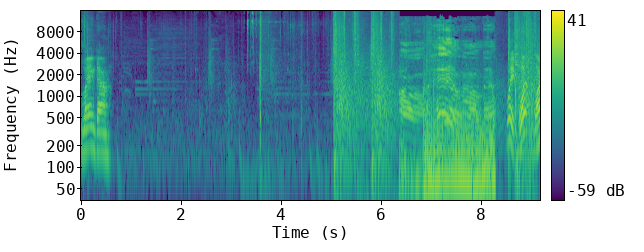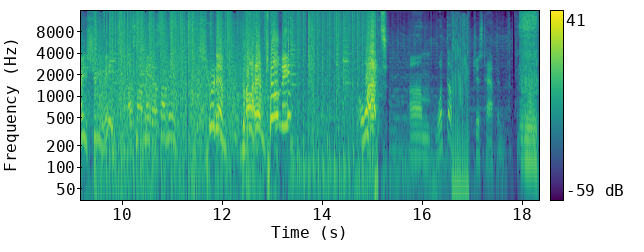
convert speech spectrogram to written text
laying down. Wait, what? Why are you shooting me? That's not me. That's not me. Shoot him! Don't let him kill me! What? Um, what the f just happened? oh,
